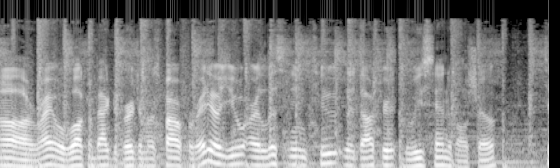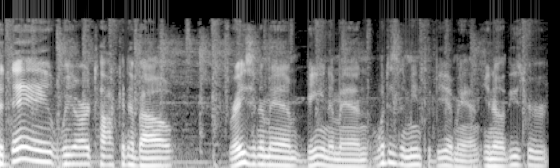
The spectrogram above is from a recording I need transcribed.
All right. Well, welcome back to Virgin Most Powerful Radio. You are listening to the Dr. Luis Sandoval Show. Today, we are talking about raising a man, being a man. What does it mean to be a man? You know, these are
